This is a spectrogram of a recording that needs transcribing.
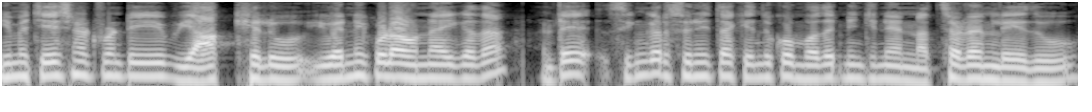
ఈమె చేసినటువంటి వ్యాఖ్యలు ఇవన్నీ కూడా ఉన్నాయి కదా. అంటే సింగర్ సునీతకి ఎందుకో మొదటి నుంచి నేను నచ్చడం లేదు.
